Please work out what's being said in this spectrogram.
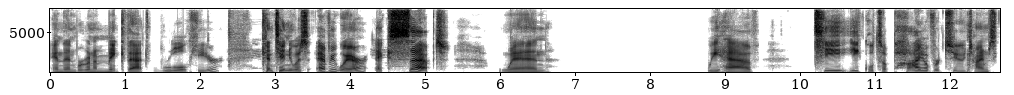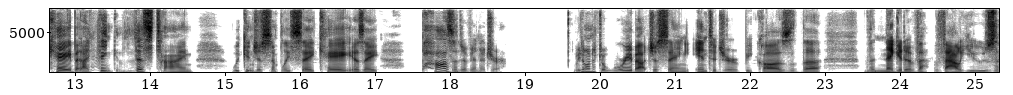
and then we're going to make that rule here, continuous everywhere except when we have t equal to pi over 2 times k, but I think this time we can just simply say k is a positive integer. We don't have to worry about just saying integer because the the negative values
